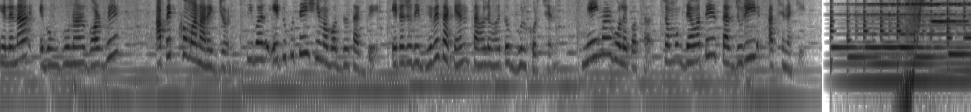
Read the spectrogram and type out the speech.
হেলেনা এবং ব্রুনার গর্ভে আপেক্ষমান আরেকজন। এবার এটুকুতেই সীমাবদ্ধ থাকবে। এটা যদি ভেবে থাকেন, তাহলে হয়তো ভুল করছেন। নেইমার বলে কথা, চমক দেওয়াতে তার জুড়ি আছে নাকি? Música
